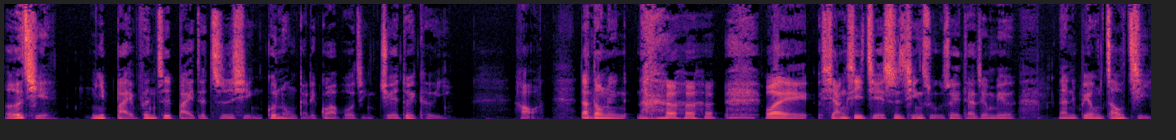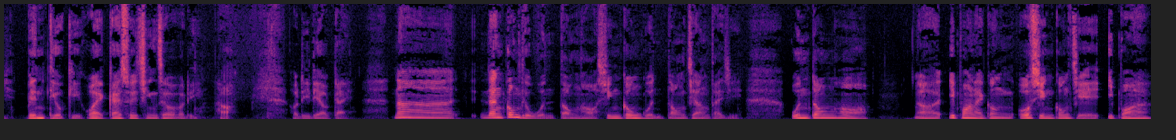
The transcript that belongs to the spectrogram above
而且你百分之百的执行，君鸿甲你挂脖颈，绝对可以。好，那当然，我也详细解释清楚，所以大家没有，那你不用着急，别着急，我也解释清楚给你，好，好你了解。那咱讲的运动哈，先讲运动这样代志，运动哈，呃，一般来讲，我先讲这一般，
